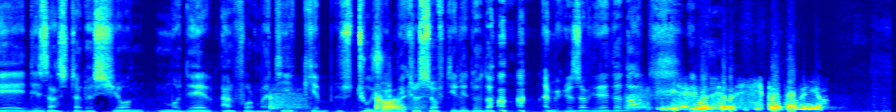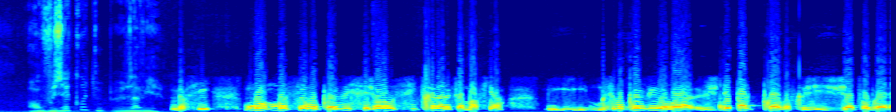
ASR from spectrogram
et des installations modernes informatiques. Toujours. Microsoft, il est dedans. Microsoft, il est dedans. Excusez-moi, si je peux intervenir. On vous écoute, Xavier. Merci. Moi, moi c'est mon point de vue. Ces gens-là aussi traînent avec la mafia. C'est mon point de vue. Voilà. Je n'ai pas de preuve parce que j'attendrai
